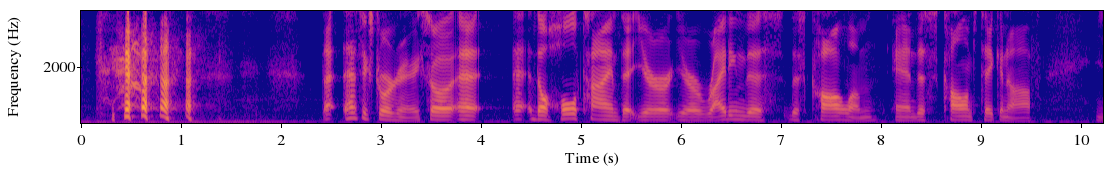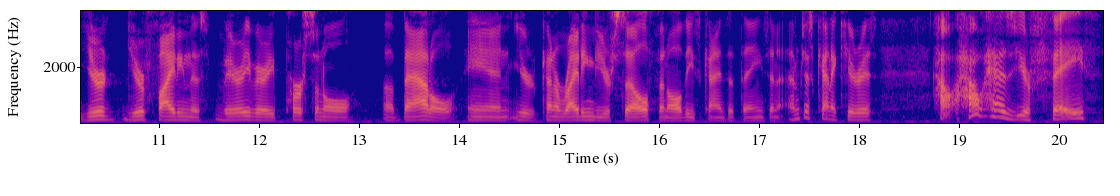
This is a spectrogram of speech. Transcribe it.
that, that's extraordinary. So, uh, uh, the whole time that you're, you're writing this, this column and this column's taken off, you're, you're fighting this very, very personal uh, battle and you're kind of writing to yourself and all these kinds of things. And I'm just kind of curious how, how has your faith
